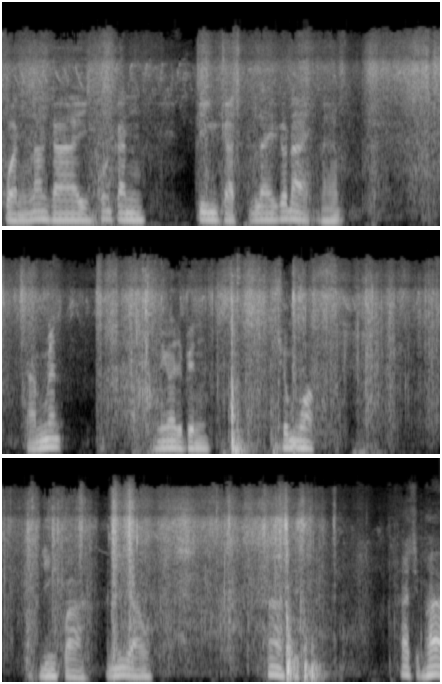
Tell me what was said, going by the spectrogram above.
ขวนร่างกายป้องกัน ปิงกัดอะไรก็ได้นะครับ ตามนั้นอันนี้ก็จะเป็นเชือกหมวก ยิงปลาอันนี้ยาวห้าสิบห้าสิบห้า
